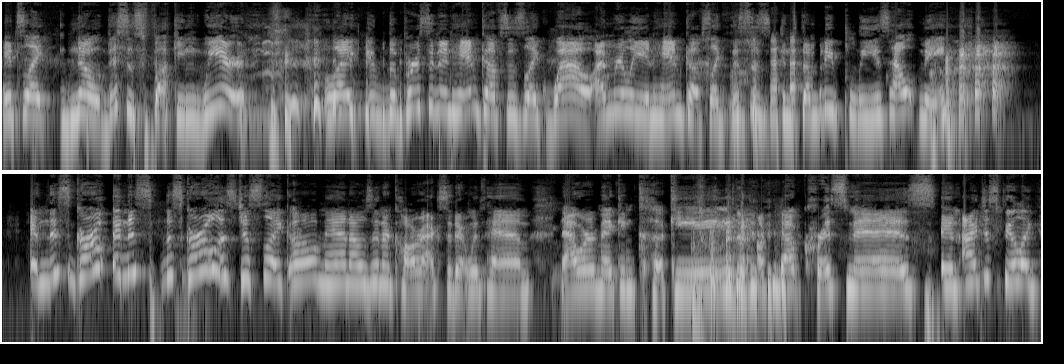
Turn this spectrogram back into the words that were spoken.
it's like no, this is fucking weird. like the person in handcuffs is like, wow, I'm really in handcuffs. Like this is. Can somebody please help me? and this girl and this this girl is just like oh man i was in a car accident with him now we're making cookies we're talking about christmas and i just feel like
